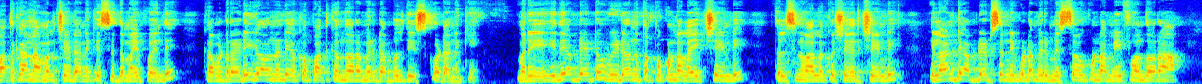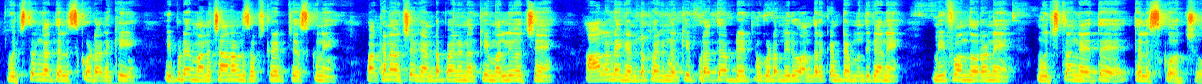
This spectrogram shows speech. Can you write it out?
పథకాన్ని అమలు చేయడానికి సిద్ధమైపోయింది. కాబట్టి రెడీగా ఉండండి ఈ యొక్క పథకం ద్వారా మీరు డబ్బులు తీసుకోవడానికి. మరి ఇది అప్డేటు. వీడియోను తప్పకుండా లైక్ చేయండి. తెలిసిన వాళ్ళకు షేర్ చేయండి. ఇలాంటి అప్డేట్స్ అన్ని కూడా మీరు మిస్ అవ్వకుండా మీ ఫోన్ ద్వారా ఉచితంగా తెలుసుకోవడానికి ఇప్పుడే మన ఛానల్ని సబ్స్క్రైబ్ చేసుకుని పక్కనే వచ్చే గంట పైన నొక్కి మళ్ళీ వచ్చే ఆలనే గంట పైన నొక్కి ప్రతి అప్డేట్ను కూడా మీరు అందరికంటే ముందుగానే మీ ఫోన్ ద్వారానే ఉచితంగా అయితే తెలుసుకోవచ్చు.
